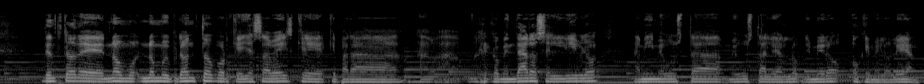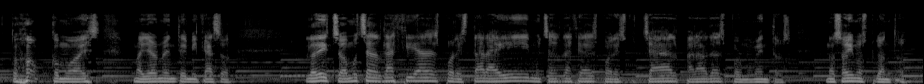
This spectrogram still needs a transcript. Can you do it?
dentro de no, muy pronto porque ya sabéis que, para recomendaros el libro a mí me gusta, me gusta leerlo primero o que me lo lean, como, es mayormente mi caso. Lo dicho, muchas gracias por estar ahí, muchas gracias por escuchar palabras por momentos. Nos oímos pronto.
